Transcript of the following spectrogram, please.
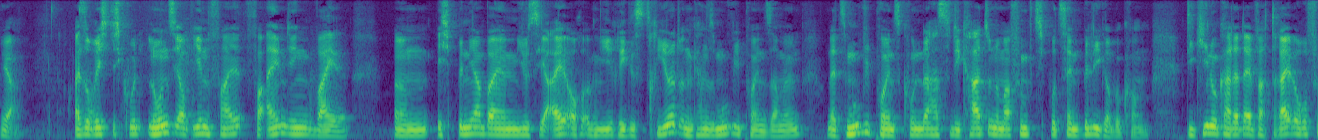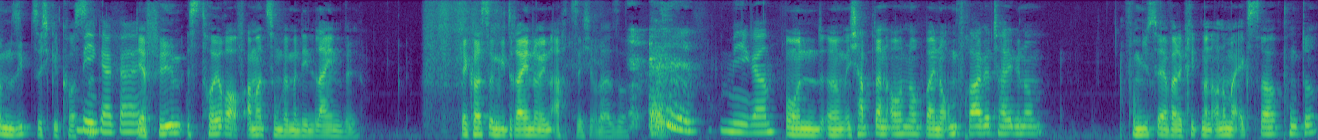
ja. Also richtig cool. Lohnt sich auf jeden Fall. Vor allen Dingen, weil ähm, ich bin ja beim UCI auch irgendwie registriert und kann so Movie Points sammeln. Und als Movie Points Kunde hast du die Karte nochmal 50% billiger bekommen. Die Kinokarte hat einfach 3,75 Euro gekostet. Mega geil. Der Film ist teurer auf Amazon, wenn man den leihen will. Der kostet irgendwie 3,89 oder so. Mega. Und ähm, ich habe dann auch noch bei einer Umfrage teilgenommen vom UCI, weil da kriegt man auch nochmal extra Punkte.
